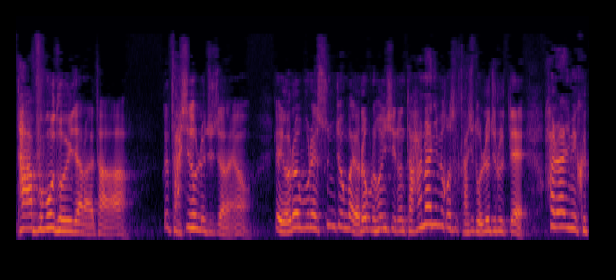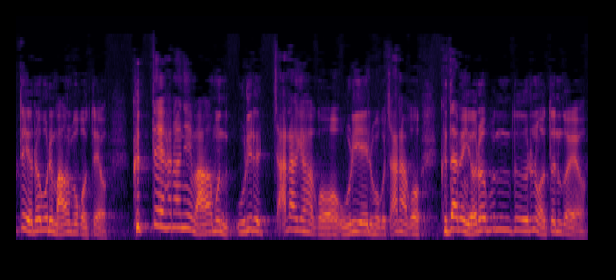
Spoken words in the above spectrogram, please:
다 부모 돈이잖아요, 다. 그래서 다시 돌려주잖아요. 그러니까 여러분의 순종과 여러분의 헌신은 다 하나님의 것을 다시 돌려줄 때 하나님이 그때 여러분의 마음을 보고 어때요? 그때 하나님의 마음은 우리를 짠하게 하고 우리의 일을 보고 짠하고 그 다음에 여러분들은 어떤 거예요?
